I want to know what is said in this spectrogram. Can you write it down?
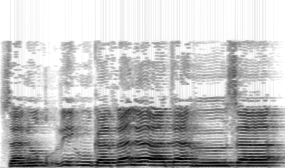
سنقرئك فلا تنسى.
